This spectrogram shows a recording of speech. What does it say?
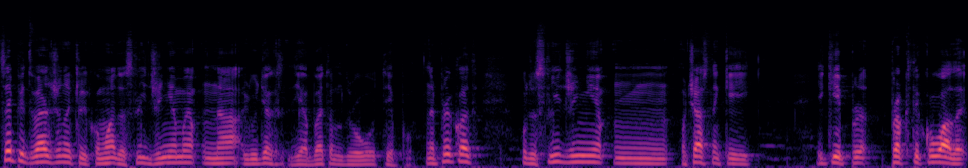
Це підтверджено кількома дослідженнями на людях з діабетом другого типу. Наприклад, у дослідженні м, учасники, які практикували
